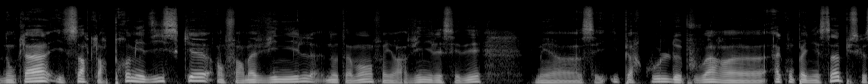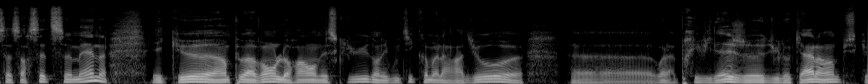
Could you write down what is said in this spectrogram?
donc là, ils sortent leur premier disque en format vinyle, notamment. Enfin, il y aura vinyle et CD. Mais euh, c'est hyper cool de pouvoir euh, accompagner ça puisque ça sort cette semaine et que euh, un peu avant on l'aura en exclu dans les boutiques comme à la radio. voilà, privilège du local, hein, puisque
